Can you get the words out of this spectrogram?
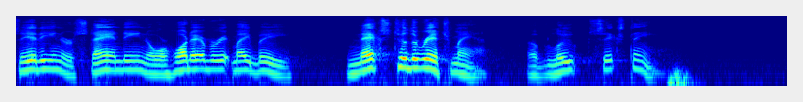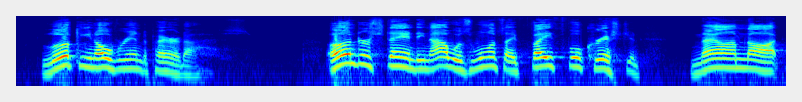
sitting or standing or whatever it may be next to the rich man of Luke 16, looking over into paradise, understanding I was once a faithful Christian, now I'm not,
